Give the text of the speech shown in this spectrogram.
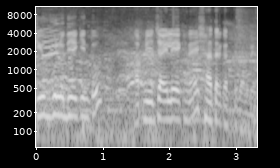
টিউবগুলো দিয়ে কিন্তু আপনি চাইলে এখানে সাঁতার কাটতে পারবেন।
